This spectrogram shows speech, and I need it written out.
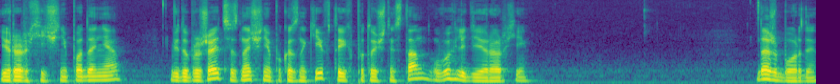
ієрархічні подання, відображається значення показників та їх поточний стан у вигляді ієрархії. Дашборди.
